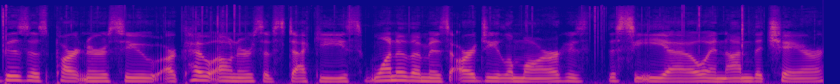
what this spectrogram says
business partners who are co-owners of Stuckey's. One of them is RG Lamar, who's the CEO, and I'm the chair.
